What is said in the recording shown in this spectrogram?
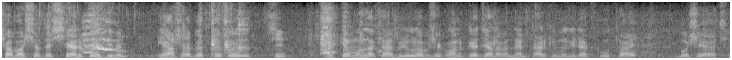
সবার সাথে শেয়ার করে দিবেন। এই আশা ব্যক্ত করেছি। আর কেমন লাগছে আমার ভিডিওগুলো অবশ্যই করে জানাবেন। দেন টার্কি মুরগিটা কোথায় বসে আছে?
